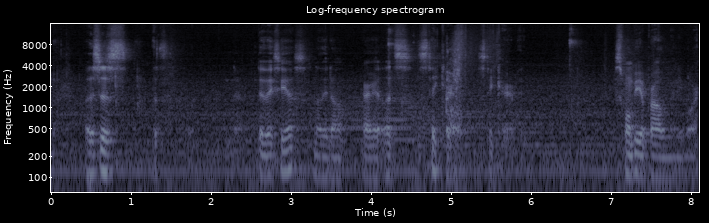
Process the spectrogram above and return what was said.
Let's just. Let's, do they see us? No, they don't. Alright, let's, let's take care of it. Let's take care of it. This won't be a problem anymore.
